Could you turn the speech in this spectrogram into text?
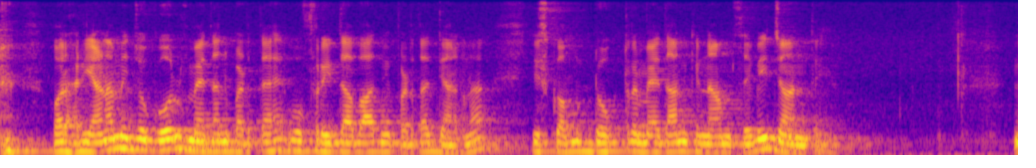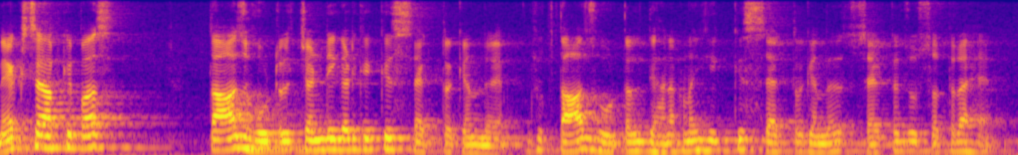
और हरियाणा में जो गोल्फ मैदान पड़ता है, वो फरीदाबाद में पड़ता है, ध्यान रखना, जिसको हम डॉक्टर मैदान के नाम से भी जानते हैं। नेक्स्ट है आपके पास ताज होटल, चंडीगढ़ के किस सेक्टर के अंदर है? जो ताज होटल, ध्यान रखना, ये किस सेक्टर के अंदर सेक्टर जो सत्रह है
